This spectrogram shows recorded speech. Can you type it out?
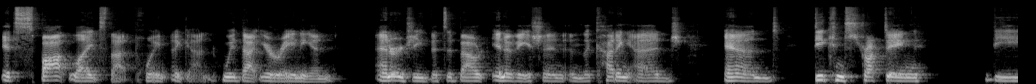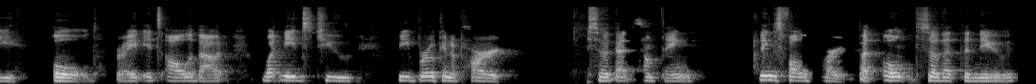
it spotlights that point again with that Uranian energy that's about innovation and the cutting edge and deconstructing the old, right? It's all about what needs to be broken apart so that something things fall apart, but so that the new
